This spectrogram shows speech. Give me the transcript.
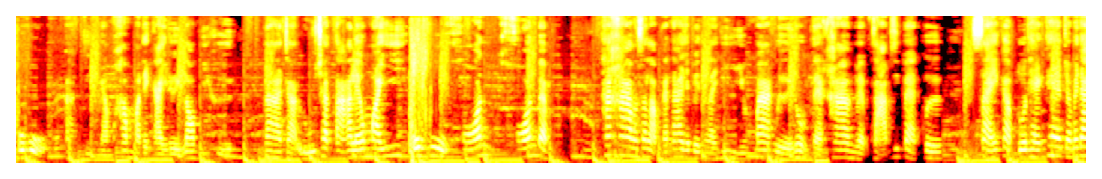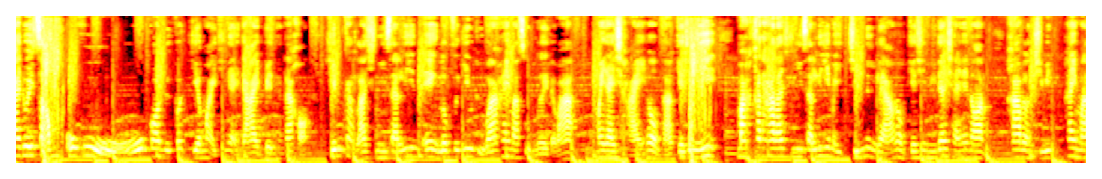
โอ้โหการยิงยำค่ำมาได้ไกลเลยรอบนี้คือ น่าจะรู้ชะตาแล้วไหมโอ้โหค้อนค้อนแบบ ถ้าค่ามันสลับกันได้จะเป็นอะไรที่ดีมากๆเลยนะผมแต่ค่ามันแบบ 38 ปืนใส่กับตัวแทงแทบจะไม่ได้ด้วยซ้ำโอ้โหก็นึกว่าเกียร์ใหม่ที่ไหนได้เป็นทางด้านของเข็มกัดราชินีแซลลินเองลบสกิลถือว่าให้มาสูงเลยแต่ว่าไม่ได้ใช้นะผมครับเกียร์ชิ้นนี้ มาคาทาราชินีแซลลี่มาอีกชิ้นหนึ่งแล้วนะผมเกียชิ้นนี้ได้ใช้แน่นอน ค่าพลังชีวิตให้มา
